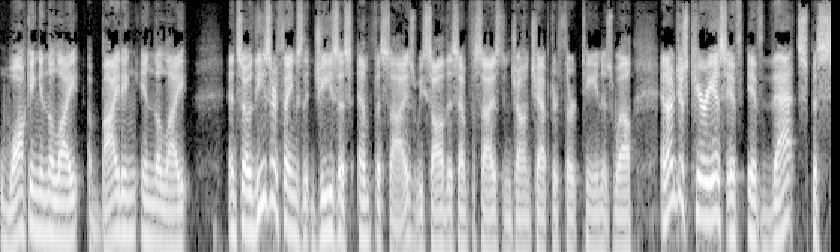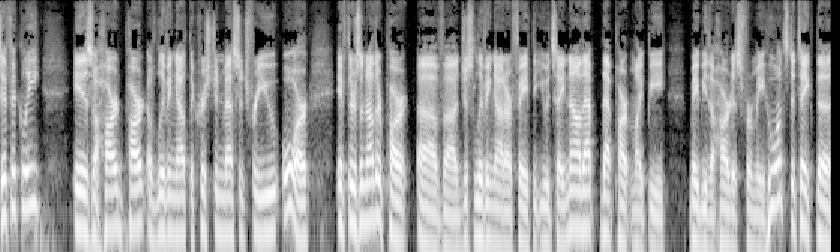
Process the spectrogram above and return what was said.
walking in the light, abiding in the light. And so these are things that Jesus emphasized. We saw this emphasized in John chapter 13 as well. And I'm just curious if if that specifically is a hard part of living out the Christian message for you, or if there's another part of uh, just living out our faith that you would say, no, that that part might be maybe the hardest for me. Who wants to take the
